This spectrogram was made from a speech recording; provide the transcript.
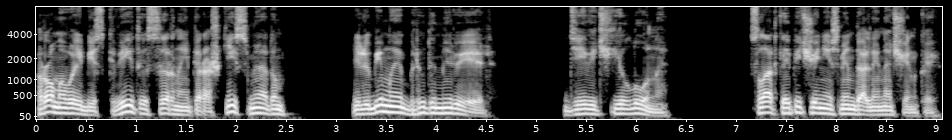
ромовые бисквиты, сырные пирожки с медом, и любимое блюдо Мюриэль — девичьи луны, сладкое печенье с миндальной начинкой.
